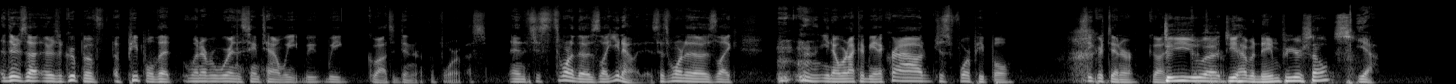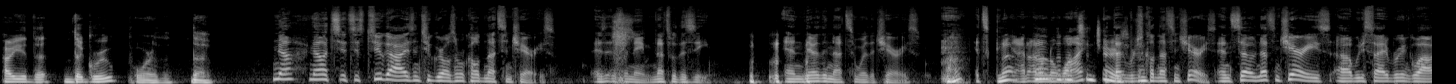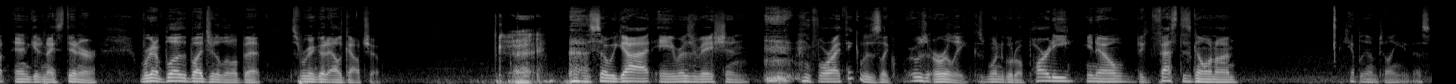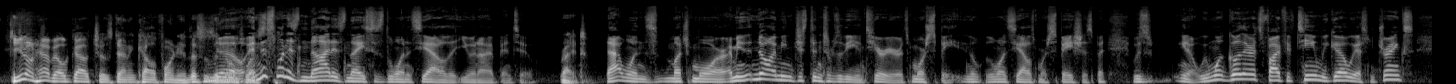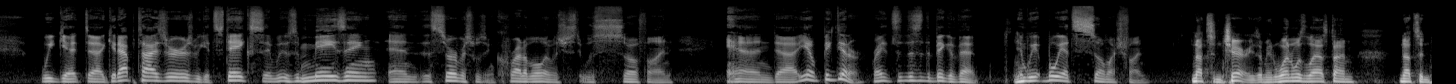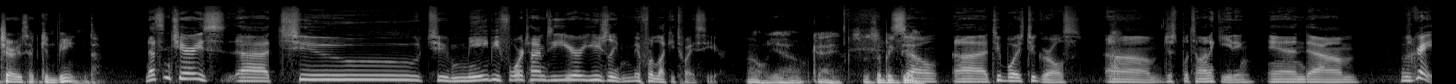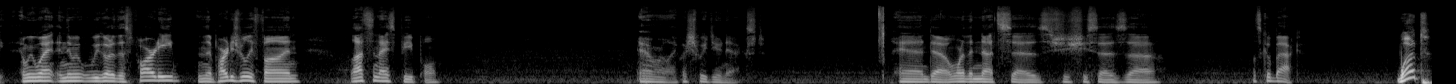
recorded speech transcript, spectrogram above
there's a there's a group of, of people that whenever we're in the same town, we, we we go out to dinner, the four of us, and it's just it's one of those like you know how it is. It's one of those like you know we're not going to be in a crowd, just four people, secret dinner. Go Do you to uh, do you have a name for yourselves? yeah. Are you the the group or the, the No, no, it's it's just two guys and two girls, and we're called Nuts and Cherries. Is, is the name? Nuts with a Z, and they're the nuts and we're the cherries. It's No, I don't, I don't know why. Nuts and but that- we're just called Nuts and Cherries, and so Nuts and Cherries. Uh, we decided we're going to go out and get a nice dinner. We're going to blow the budget a little bit, so we're going to go to El Gaucho. okay? so we got a reservation for I think it was like it was early because we wanted to go to a party. You know, big fest is going on. I can't believe I'm telling you this. You don't have El Gauchos down in California. This is a No, and this one is not as nice as the one in Seattle that you and I have been to. right? That one's much more. I mean, no, I mean just in terms of the interior, it's more space. You know, the one in Seattle's more spacious, but it was. You know, we want go there. It's five fifteen. We go. We have some drinks. We get uh, get appetizers. We get steaks. It was amazing, and the service was incredible. It was just it was so fun, and uh, you know, big dinner, right? So this is the big event, and we but we had so much fun. Nuts and cherries. I mean, when was the last time Nuts and cherries had convened? Nuts and cherries, uh, two to maybe four times a year. Usually, if we're lucky, twice a year. Oh yeah, okay. So it's a big deal. So uh, two boys, two girls, um, just platonic eating, and um, it was great. And we went, and then we go to this party, and the party's really fun. Lots of nice people, and we're like, "What should we do next?" And uh, one of the nuts says, "She, she says, uh, let's go back." What?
